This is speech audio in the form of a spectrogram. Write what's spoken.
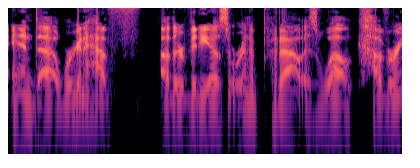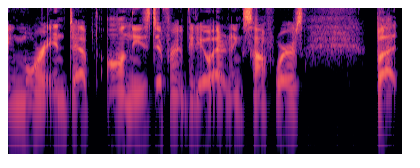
And uh, we're going to have other videos that we're going to put out as well, covering more in depth on these different video editing softwares. But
